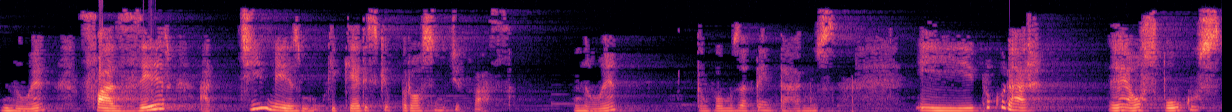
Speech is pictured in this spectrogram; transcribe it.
não é? Fazer a ti mesmo o que queres que o próximo te faça, não é? Então vamos atentar-nos e procurar, né, aos poucos,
